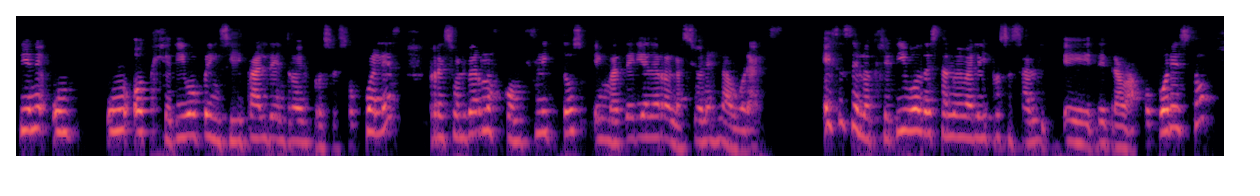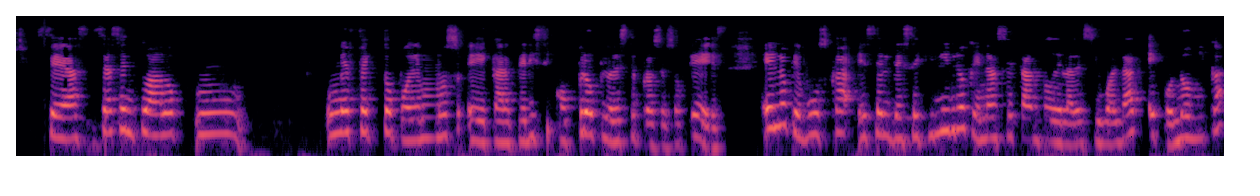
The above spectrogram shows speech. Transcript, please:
tiene un, objetivo principal dentro del proceso. ¿Cuál es? Resolver los conflictos en materia de relaciones laborales. Ese es el objetivo de esta nueva ley procesal eh, de trabajo. Por esto se ha, acentuado un, un efecto, podemos, eh, característico propio de este proceso, que es, él lo que busca es el desequilibrio que nace tanto de la desigualdad económica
